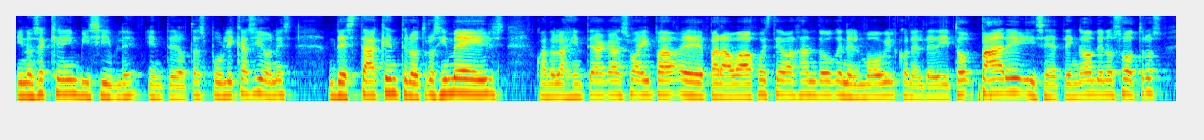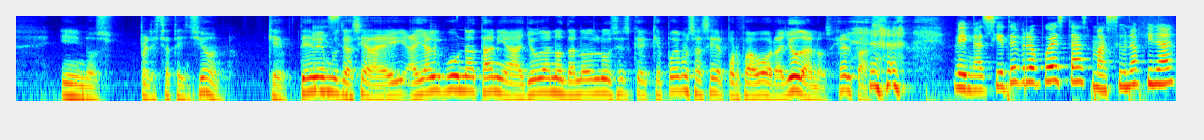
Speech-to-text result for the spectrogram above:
y no se quede invisible entre otras publicaciones, destaque entre otros emails, cuando la gente haga su ahí eh, para abajo, esté bajando en el móvil con el dedito, pare y se detenga donde nosotros y nos preste atención. ¿Qué debemos de hacer? ¿Hay, alguna, Tania? Ayúdanos, danos luces. ¿Qué, podemos hacer? Por favor, ayúdanos, help us. Venga, siete propuestas más una final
